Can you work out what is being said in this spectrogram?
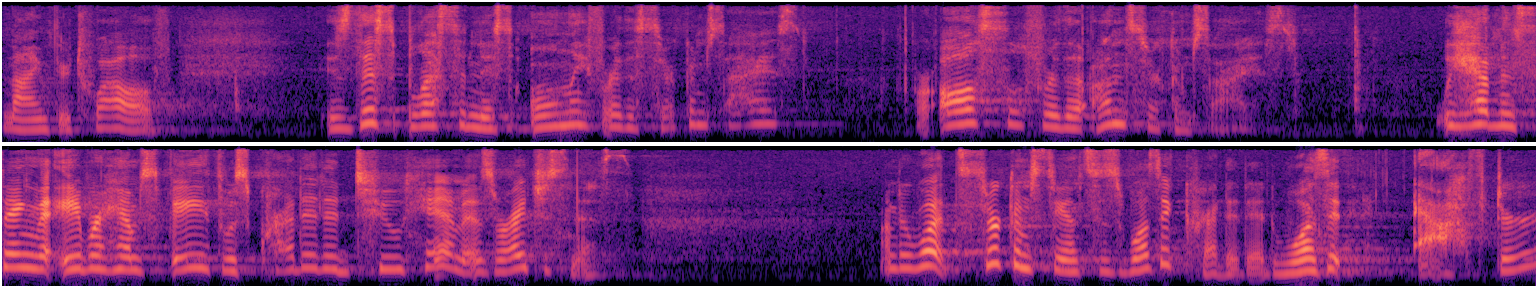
9 through 12. Is this blessedness only for the circumcised or also for the uncircumcised? We have been saying that Abraham's faith was credited to him as righteousness. Under what circumstances was it credited? Was it after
